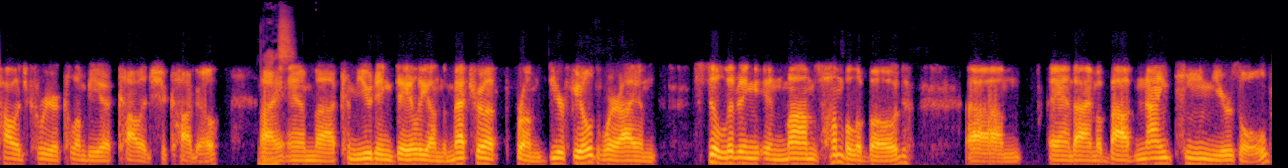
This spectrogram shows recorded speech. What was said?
college career at Columbia College Chicago. Nice. I am uh, commuting daily on the Metro from Deerfield, where I am still living in mom's humble abode. Um, and I'm about 19 years old.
